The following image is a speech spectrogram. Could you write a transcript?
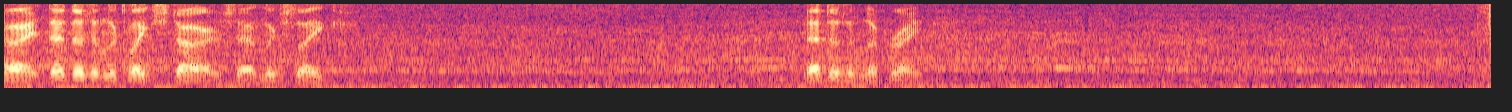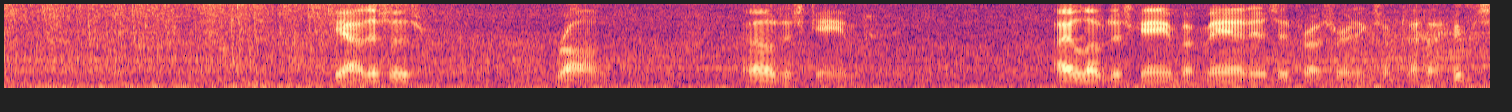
Alright, that doesn't look like stars. That looks like... That doesn't look right. Yeah, this is wrong. Oh, this game. I love this game, but man, is it frustrating sometimes.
